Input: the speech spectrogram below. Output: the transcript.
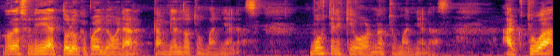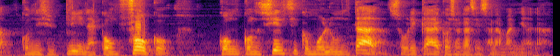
no te das una idea de todo lo que puedes lograr cambiando tus mañanas. Vos tenés que gobernar tus mañanas. Actúa con disciplina, con foco, con conciencia y con voluntad sobre cada cosa que haces a la mañana.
